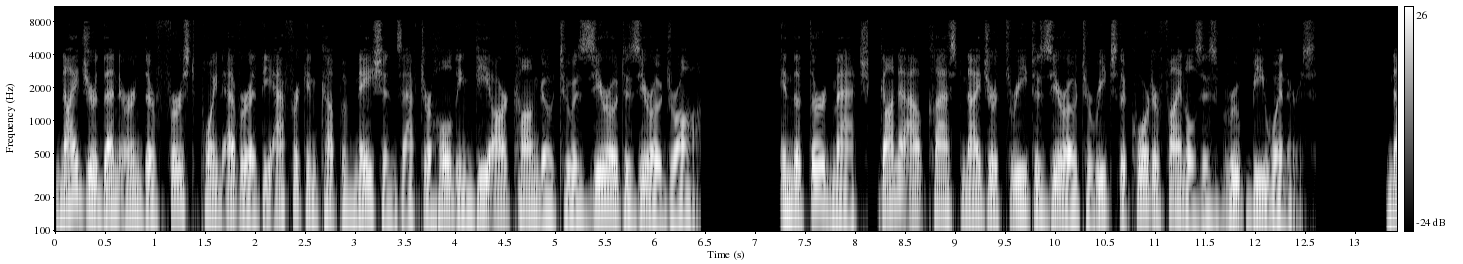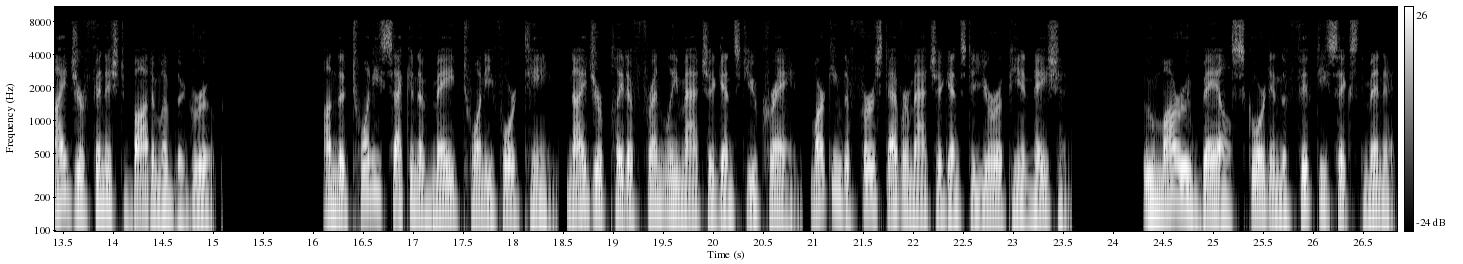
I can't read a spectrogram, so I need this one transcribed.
Niger then earned their first point ever at the African Cup of Nations after holding DR Congo to a 0–0 draw. In the third match, Ghana outclassed Niger 3–0 to reach the quarter-finals as Group B winners. Niger finished bottom of the group. On the 22nd of May 2014, Niger played a friendly match against Ukraine, marking the first ever match against a European nation. Umaru Bale scored in the 56th minute,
